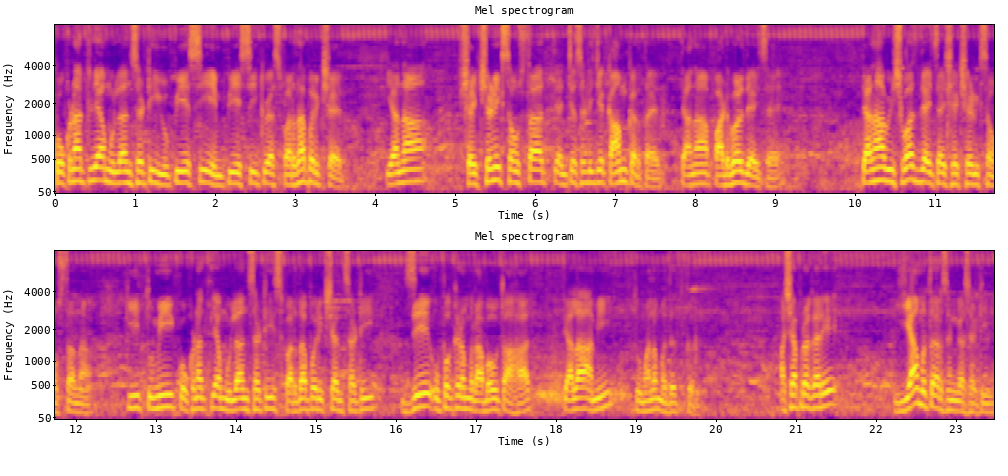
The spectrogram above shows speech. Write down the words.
कोकणातल्या मुलांसाठी U P S C M P S C किंवा स्पर्धा परीक्षा आहेत यांना शैक्षणिक संस्था त्यांच्यासाठी जे काम करत आहेत त्यांना पाठबळ द्यायचं आहे त्यांना हा विश्वास द्यायचा आहे शैक्षणिक संस्थांना की तुम्ही कोकणातल्या मुलांसाठी स्पर्धा परीक्षांसाठी जे उपक्रम राबवत आहात त्याला आम्ही तुम्हाला मदत करू. अशा प्रकारे या मतदारसंघासाठी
